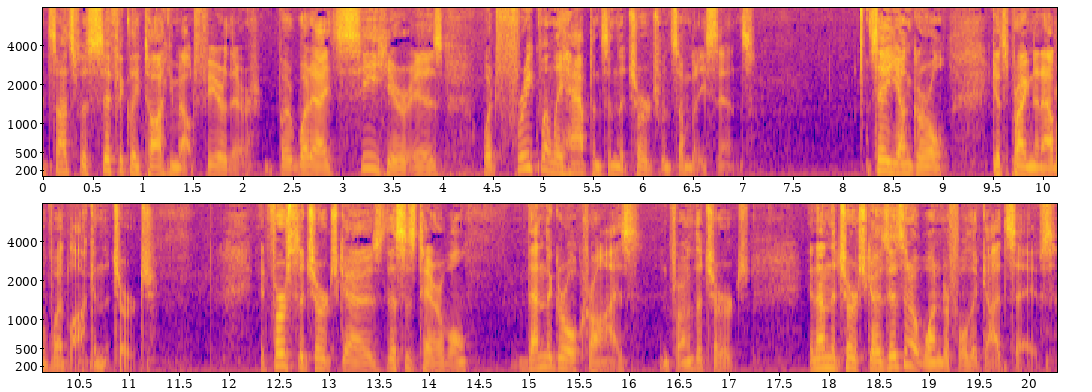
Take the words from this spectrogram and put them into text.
it's not specifically talking about fear there, but what I see here is what frequently happens in the church when somebody sins. Say a young girl gets pregnant out of wedlock in the church. At first, the church goes, This is terrible. Then the girl cries in front of the church. And then the church goes, Isn't it wonderful that God saves?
